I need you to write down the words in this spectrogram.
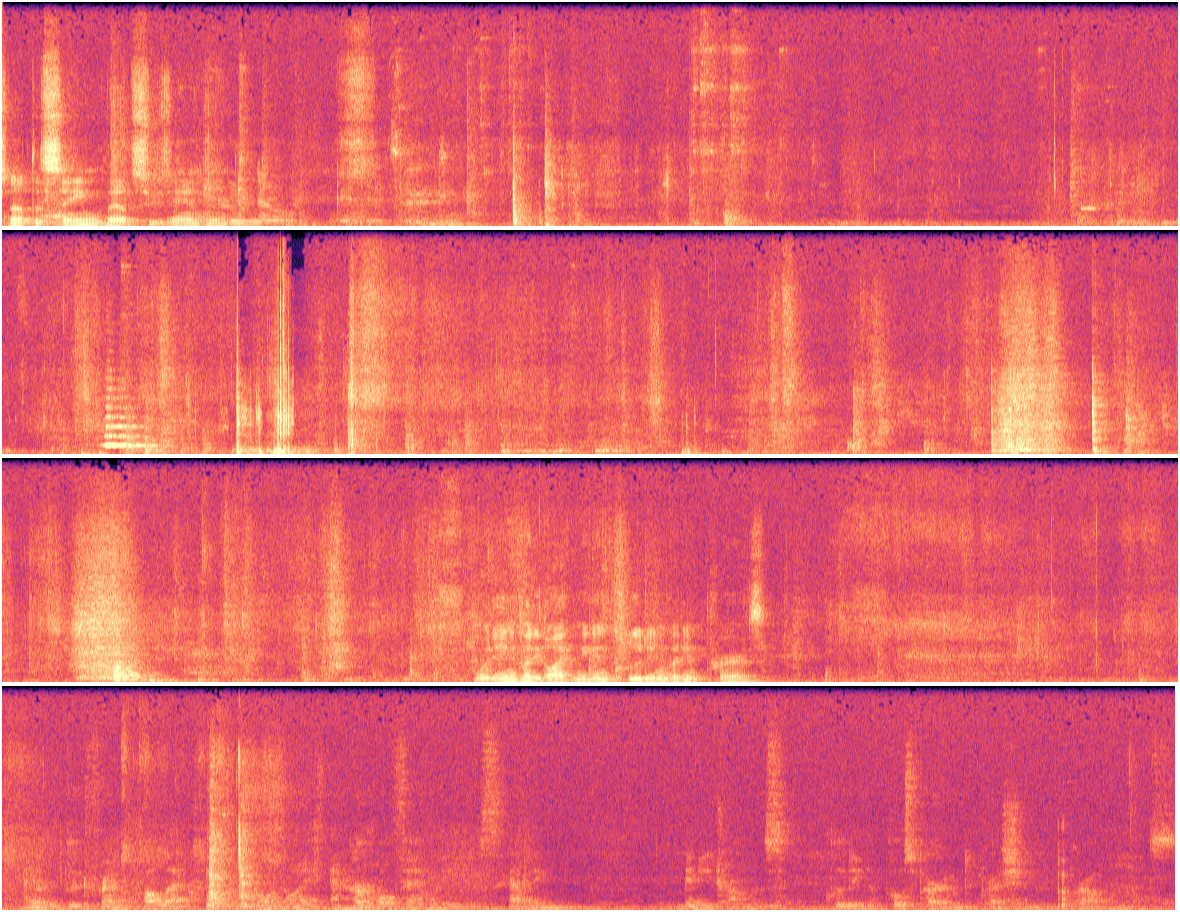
It's not the same without Suzanne here? No, it isn't. Would anybody like me to include anybody in prayers? I have a good friend, Paulette, from Illinois, and her whole family is having many traumas, including a postpartum depression problems.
